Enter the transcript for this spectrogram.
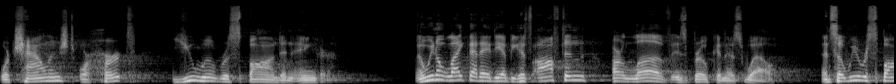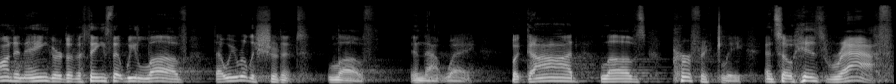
or challenged or hurt, you will respond in anger. And we don't like that idea because often our love is broken as well. And so we respond in anger to the things that we love that we really shouldn't love in that way. But God loves perfectly. And so his wrath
